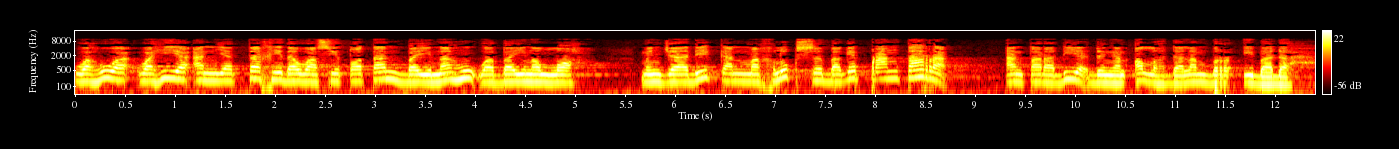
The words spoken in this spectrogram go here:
wa huwa wahia an yattakhidha wasitatan bainahu wa bainallah menjadikan makhluk sebagai perantara antara dia dengan Allah dalam beribadah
